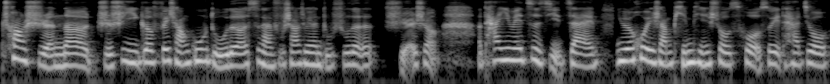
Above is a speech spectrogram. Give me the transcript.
创始人呢，只是一个非常孤独的斯坦福商学院读书的学生。他因为自己在约会上频频受挫，所以他就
